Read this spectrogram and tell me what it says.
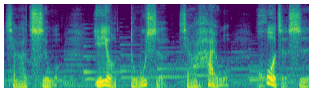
想要吃我，也有毒蛇想要害我，或者是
